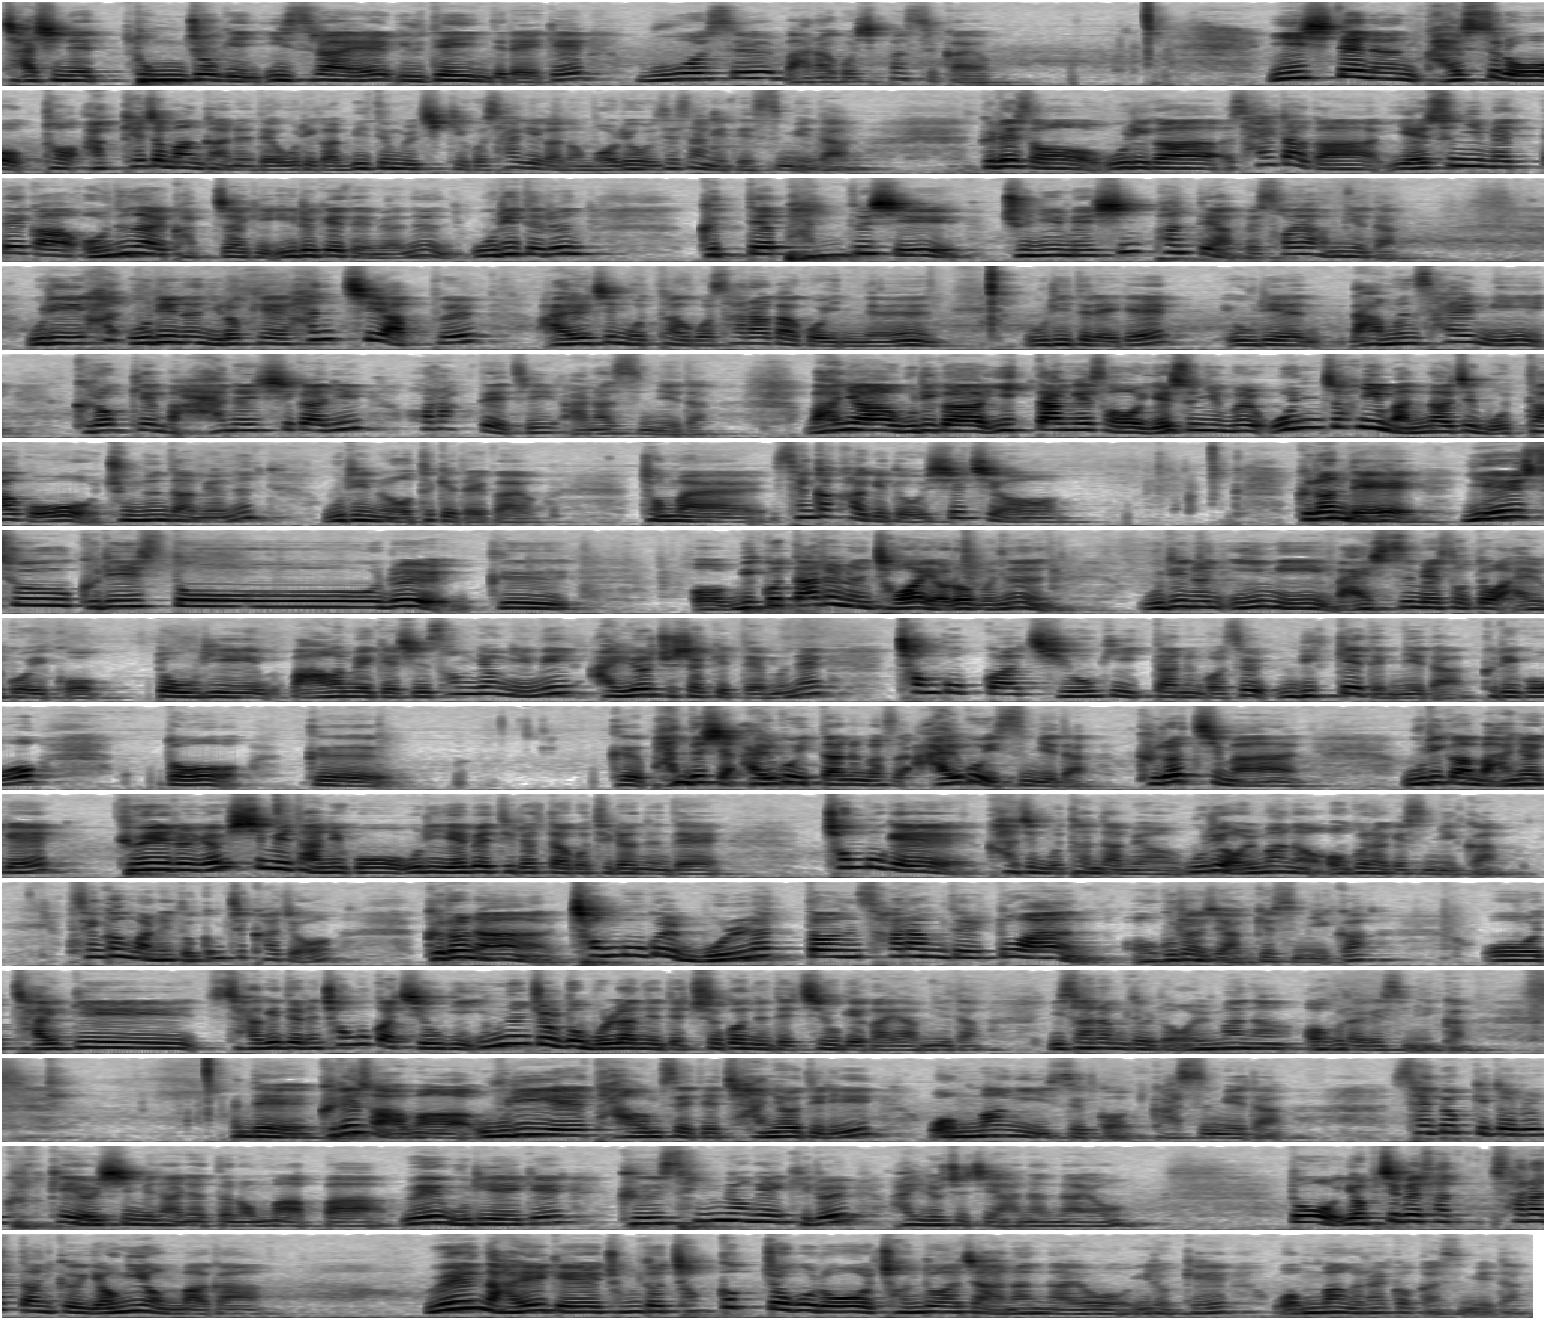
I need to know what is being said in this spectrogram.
자신의 동족인 이스라엘 유대인들에게 무엇을 말하고 싶었을까요? 이 시대는 갈수록 더 악해져만 가는데 우리가 믿음을 지키고 살기가 너무 어려운 세상이 됐습니다. 그래서 우리가 살다가 예수님의 때가 어느 날 갑자기 이르게 되면은 우리들은 그때 반드시 주님의 심판대 앞에 서야 합니다. 우리 우리는 이렇게 한치 앞을 알지 못하고 살아가고 있는 우리들에게 우리의 남은 삶이 그렇게 많은 시간이 허락되지 않았습니다. 만약 우리가 이 땅에서 예수님을 온전히 만나지 못하고 죽는다면 우리는 어떻게 될까요? 정말 생각하기도 싫지요. 그런데 예수 그리스도를 그 어, 믿고 따르는 저와 여러분은 우리는 이미 말씀에서도 알고 있고 또 우리 마음에 계신 성령님이 알려주셨기 때문에 천국과 지옥이 있다는 것을 믿게 됩니다. 그리고 또 그, 그 반드시 알고 있다는 것을 알고 있습니다. 그렇지만 우리가 만약에 교회를 열심히 다니고 우리 예배 드렸다고 드렸는데 천국에 가지 못한다면 우리 얼마나 억울하겠습니까? 생각만 해도 끔찍하죠. 그러나 천국을 몰랐던 사람들 또한 억울하지 않겠습니까? 어, 자기, 자기들은 천국과 지옥이 있는 줄도 몰랐는데 죽었는데 지옥에 가야 합니다. 이 사람들도 얼마나 억울하겠습니까? 네, 그래서 아마 우리의 다음 세대 자녀들이 원망이 있을 것 같습니다. 새벽 기도를 그렇게 열심히 다녔던 엄마 아빠, 왜 우리에게 그 생명의 길을 알려주지 않았나요? 또 옆집에 사, 살았던 그 영희 엄마가 왜 나에게 좀 더 적극적으로 전도하지 않았나요? 이렇게 원망을 할 것 같습니다.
